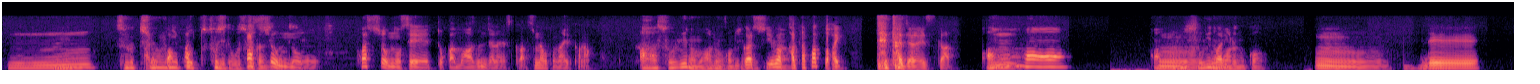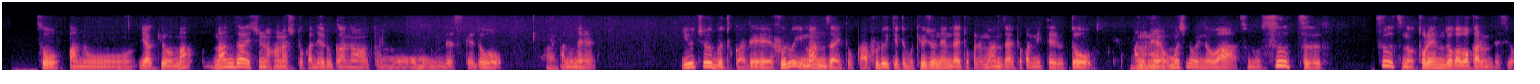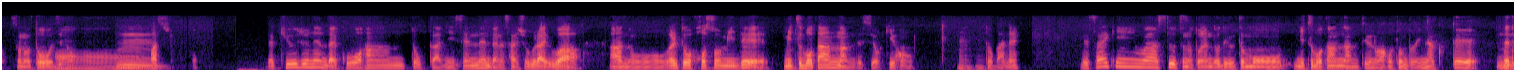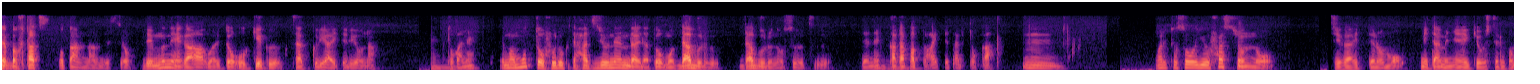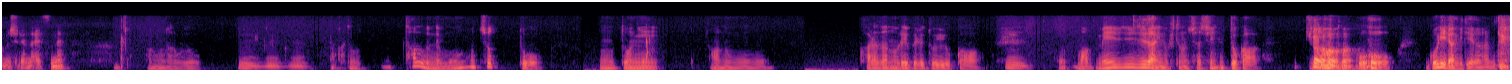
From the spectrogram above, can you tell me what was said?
うん。それが急にこう閉じてフ細い感じァッションの、ファッションのせいとかもあるんじゃないですか？そんなことないかな。ああ、そういうのもあるのかもしれないね。昔は肩パッド入ってたじゃないですか。ああ、うんあ、うんそういうのもあるのか。うん。で、そう、あの、いや、今日、ま、漫才師の話とか出るかなとも思うんですけど、はい。あのね、YouTube とかで古い漫才とか、古いって言っても90年代とかの漫才とか見てると、あのね、面白いのは、そのスーツ、スーツのトレンドがわかるんですよ。その当時ののうんファッションの。で90年代後半とか2000年代の最初ぐらいは、あの割と細身で三つボタンなんですよ、基本。とかね。で、最近はスーツのトレンドで言うともう三つボタンなんていうのはほとんどいなくて、だいたいやっぱ二つボタンなんですよ。で、胸が割と大きくざっくり開いてるようなとかね。でまあ、もっと古くて80年代だともうダブル、ダブルのスーツでね、肩パッド入ってたりとか、うん。割とそういうファッションの違いってのも見た目に影響してるかもしれないですね。なるほど、なるほど。うん。うん。なんかでも、多分ね、もうちょっと、本当に、あのー体のレベルというか、うん。まあ、明治時代の人の写真とか見ると、こう、ゴリラみてえだな、みたい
